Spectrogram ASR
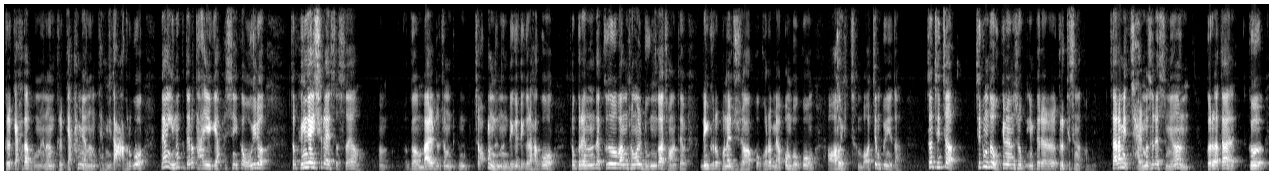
그렇게 하다 보면은 그렇게 하면은 됩니다. 그리고 그냥 있는 그대로 다 얘기하시니까 오히려 저 굉장히 싫어했었어요. 어, 그 말도 좀 조금 늦는 니글니글하고 좀 그랬는데 그 방송을 누군가 저한테 링크로 보내주셔갖고 그걸 몇 번 보고 어이 참 멋진 분이다. 전 진짜 지금도 김현숙 임페리얼을 그렇게 생각합니다. 사람이 잘못을 했으면 그걸 갖다가 그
